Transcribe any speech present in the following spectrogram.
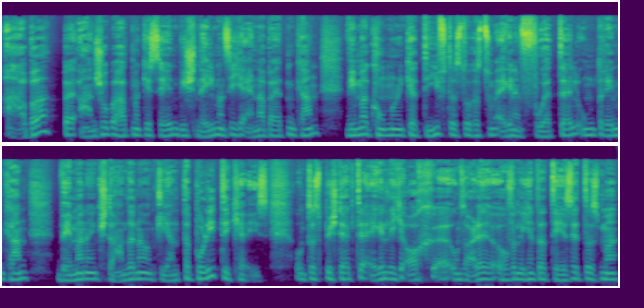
Aber bei Anschober hat man gesehen, wie schnell man sich einarbeiten kann, wie man kommunikativ das durchaus zum eigenen Vorteil umdrehen kann, wenn man ein gestandener und gelernter Politiker ist. Und das bestärkt ja eigentlich auch äh, uns alle hoffentlich in der These, dass man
